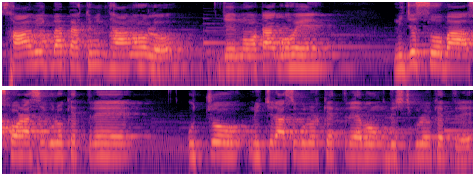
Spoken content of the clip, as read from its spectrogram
স্বাভাবিক বা প্রাথমিক ধারণা হলো যে নটা গ্রহের নিজস্ব বা স্বরাশিগুলোর ক্ষেত্রে, উচ্চ নিচ রাশিগুলোর ক্ষেত্রে এবং দৃষ্টিগুলোর ক্ষেত্রে।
